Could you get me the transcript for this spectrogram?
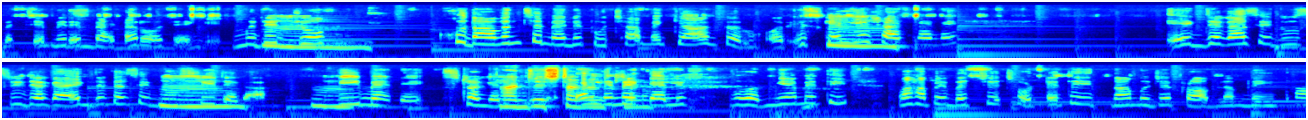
بچے میرے بیٹر ہو جائیں گے۔ مجھے جو خداون سے میں نے پوچھا میں کیا کروں؟ اور اس کے لیے شاید میں نے ایک جگہ سے دوسری جگہ ایک جگہ سے دوسری جگہ بھی میں نے اسٹرگل ہاں جی، پہلے میں کیلیفورنیا میں تھی وہاں پہ بچے چھوٹے تھے اتنا مجھے پرابلم نہیں تھا۔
